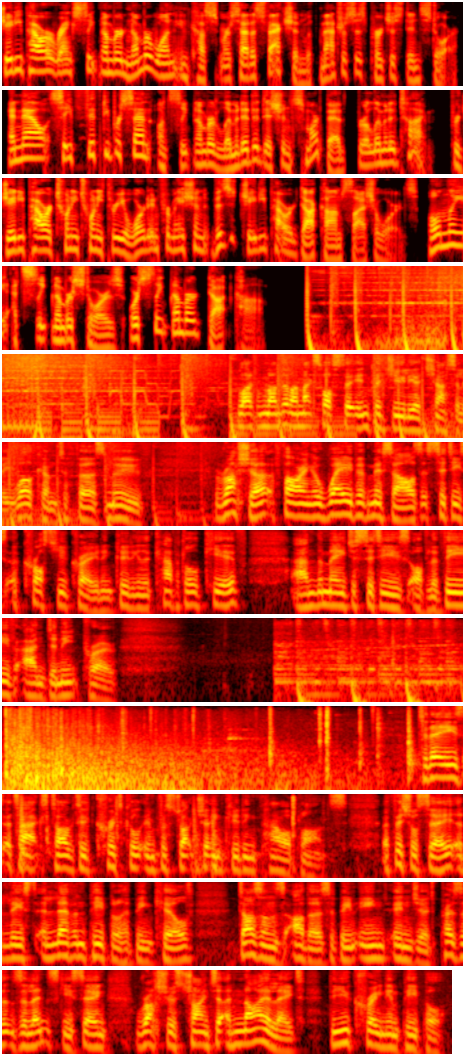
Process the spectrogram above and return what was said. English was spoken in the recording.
JD Power ranks Sleep Number number 1 in customer satisfaction with mattresses purchased in-store. And now, save 50% on Sleep Number limited edition smart beds for a limited time. For JD Power 2023 award information, visit jdpower.com/awards. Only at Sleep Number stores or sleepnumber.com. Live from London, I'm Max Foster in for Julia Chatterley. Welcome to First Move. Russia firing a wave of missiles at cities across Ukraine, including the capital, Kiev, and the major cities of Lviv and Dnipro. Today's attacks targeted critical infrastructure, including power plants. Officials say at least 11 people have been killed. Dozens others have been in- injured. President Zelensky saying Russia is trying to annihilate the Ukrainian people.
